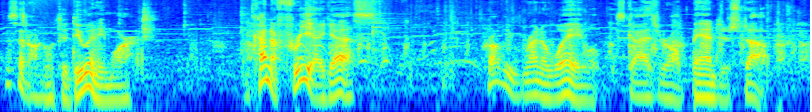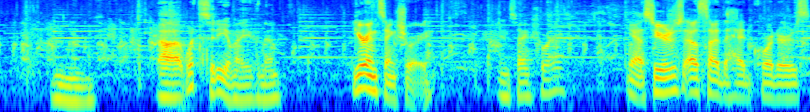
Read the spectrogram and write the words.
I guess I don't know what to do anymore. I'm kind of free, I guess. Probably run away while these guys are all bandaged up. Hmm. Uh, what city am I even in? You're in Sanctuary. In Sanctuary? Yeah, so you're just outside the headquarters.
